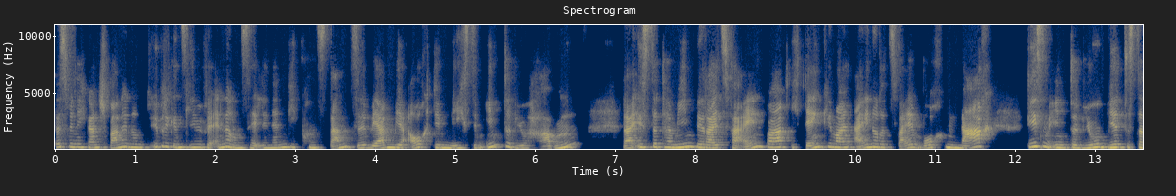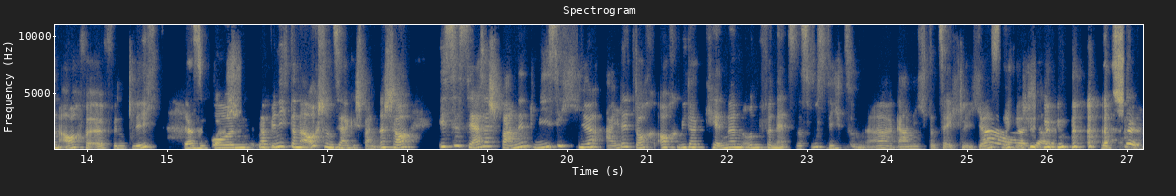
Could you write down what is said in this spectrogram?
Das finde ich ganz spannend. Und übrigens, liebe Veränderungsheldinnen, die Konstanze werden wir auch demnächst im Interview haben. Da ist der Termin bereits vereinbart. Ich denke mal, ein oder zwei Wochen nach diesem Interview wird es dann auch veröffentlicht. Ja, super. Und da bin ich dann auch schon sehr gespannt. Na schau, ist es sehr, sehr spannend, wie sich hier alle doch auch wieder kennen und vernetzen. Das wusste ich zum, äh, gar nicht tatsächlich. Ja, ah, ja. Das ist schön.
